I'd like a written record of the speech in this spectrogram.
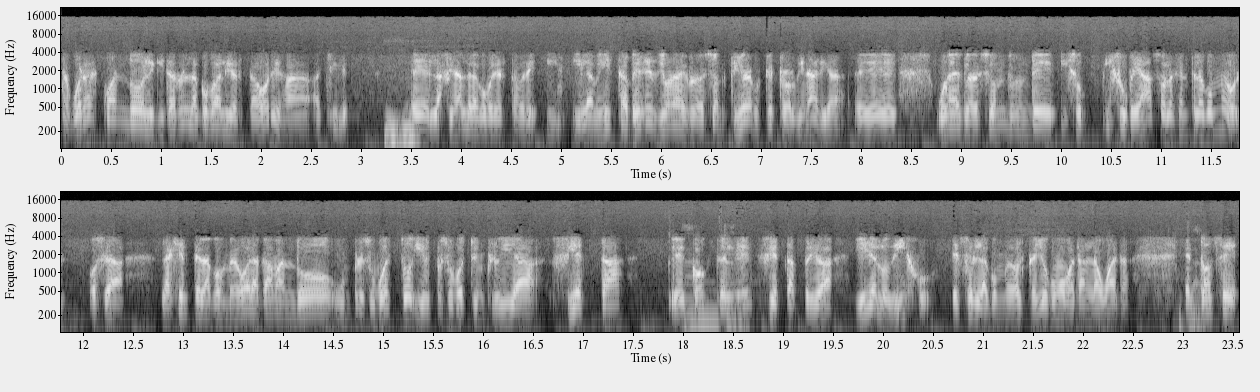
acuerdas cuando le quitaron la Copa Libertadores a, Chile? La final de la Copa Libertadores, y, y, la ministra Pérez dio una declaración que yo la encontré extraordinaria, eh, una declaración donde hizo hizo pedazo a la gente de la Conmebol. O sea, la gente de la Conmebol acá mandó un presupuesto y el presupuesto incluía fiestas, eh, ah, cócteles, fiestas privadas, y ella lo dijo. Eso en la Conmebol cayó como patán la guata. Entonces,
